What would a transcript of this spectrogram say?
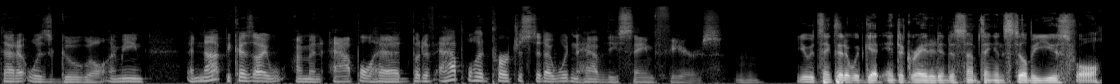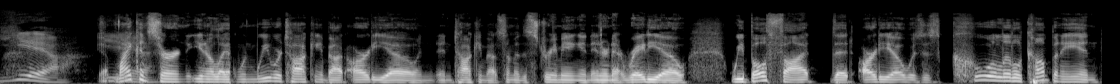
that it was google. I mean and not because I, I'm an Apple head, but if Apple had purchased it, I wouldn't have these same fears. Mm-hmm you would think that it would get integrated into something and still be useful. Yeah. Yeah. My concern, you know, like when we were talking about Rdio and, and talking about some of the streaming and internet radio, we both thought that Rdio was this cool little company. And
